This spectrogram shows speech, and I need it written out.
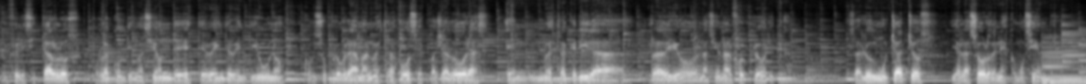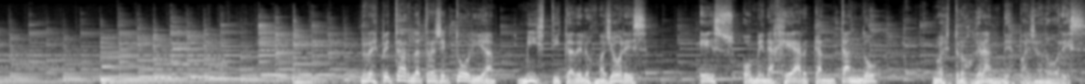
y felicitarlos por la continuación de este 2021 con su programa Nuestras Voces Payadoras en nuestra querida Radio Nacional Folclórica. Salud muchachos y a las órdenes como siempre. Respetar la trayectoria mística de los mayores es homenajear cantando nuestros grandes payadores.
